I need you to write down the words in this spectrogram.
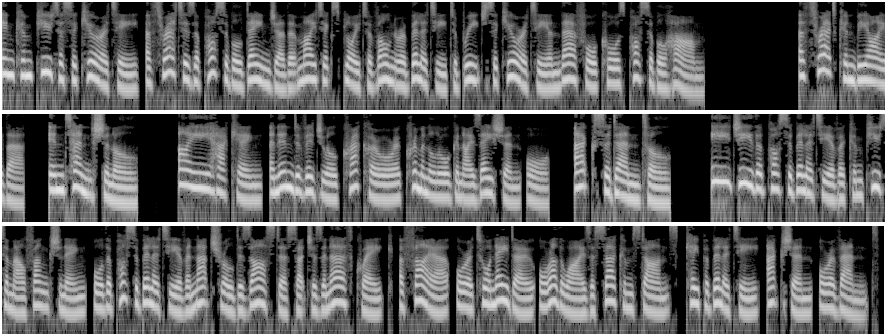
In computer security, a threat is a possible danger that might exploit a vulnerability to breach security and therefore cause possible harm. A threat can be either intentional, i.e. hacking, an individual cracker or a criminal organization or accidental, e.g. the possibility of a computer malfunctioning, or the possibility of a natural disaster such as an earthquake, a fire, or a tornado or otherwise a circumstance, capability, action, or event.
